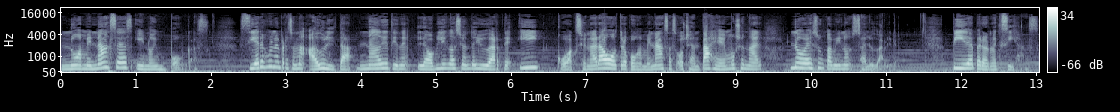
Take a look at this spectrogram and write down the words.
no amenaces y no impongas. Si eres una persona adulta, nadie tiene la obligación de ayudarte y coaccionar a otro con amenazas o chantaje emocional no es un camino saludable. Pide pero no exijas.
